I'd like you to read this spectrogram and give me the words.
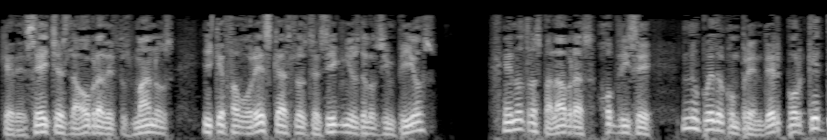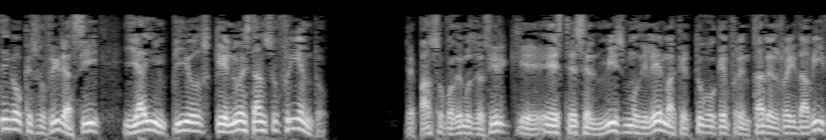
que deseches la obra de tus manos, y que favorezcas los designios de los impíos? En otras palabras, Job dice, no puedo comprender por qué tengo que sufrir así y hay impíos que no están sufriendo. De paso podemos decir que este es el mismo dilema que tuvo que enfrentar el rey David.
